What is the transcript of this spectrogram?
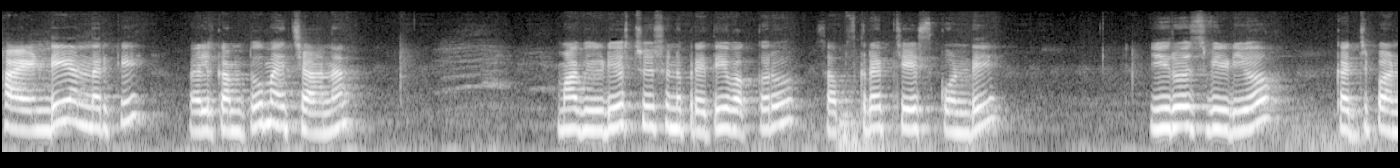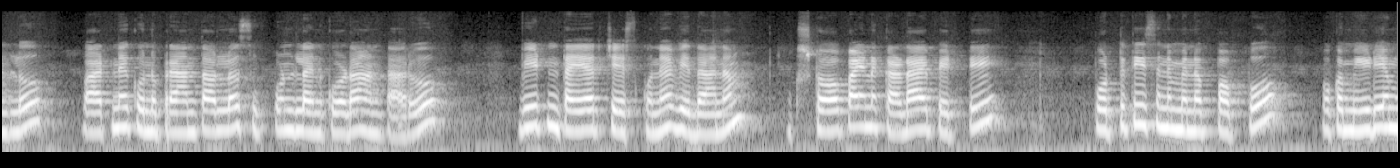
హాయ్ అండి అందరికీ. వెల్కమ్ టు మై ఛానల్ మా వీడియోస్ చూసిన ప్రతి ఒక్కరూ సబ్స్క్రైబ్ చేసుకోండి. ఈరోజు వీడియో కజ్జి పండ్లు వాటినే కొన్ని ప్రాంతాల్లో సుప్పుండ్లు అని కూడా అంటారు. వీటిని తయారు చేసుకునే విధానం స్టవ్ పైన కడాయి పెట్టి పొట్టు తీసిన మినప్పప్పు ఒక మీడియం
